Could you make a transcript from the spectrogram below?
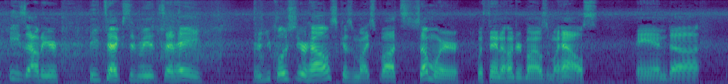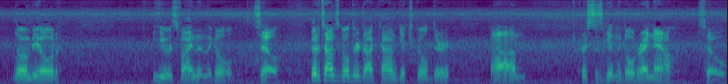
He's out here. He texted me and said, hey, are you close to your house? Because my spot's somewhere within 100 miles of my house. And uh, lo and behold, he was finding the gold. So go to tomsgolddirt.com, get your gold dirt. Um, Chris is getting the gold right now. So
